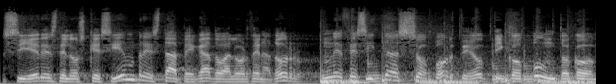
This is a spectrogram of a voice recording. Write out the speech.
Si eres de los que siempre está pegado al ordenador, necesitas soporteóptico.com.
